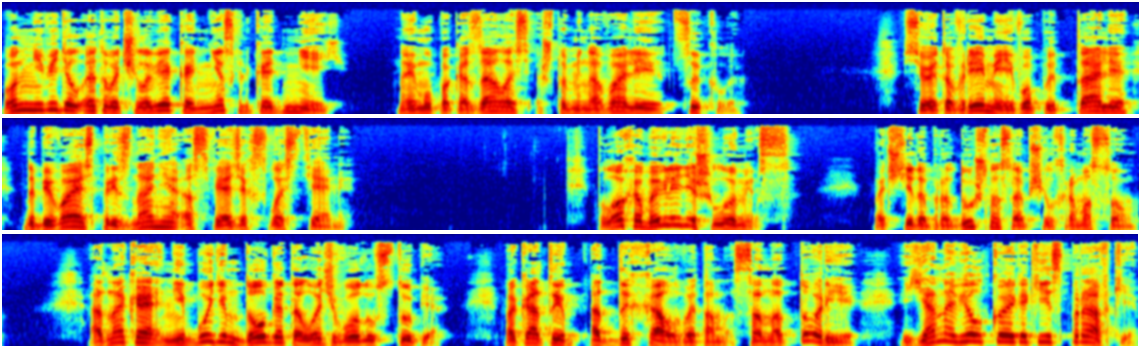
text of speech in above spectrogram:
Он не видел этого человека несколько дней, но ему показалось, что миновали циклы. Все это время его пытали, добиваясь признания о связях с властями. «Плохо выглядишь, Лумис», – почти добродушно сообщил Хромосом. «Однако не будем долго толочь воду в ступе. Пока ты отдыхал в этом санатории, я навел кое-какие справки.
